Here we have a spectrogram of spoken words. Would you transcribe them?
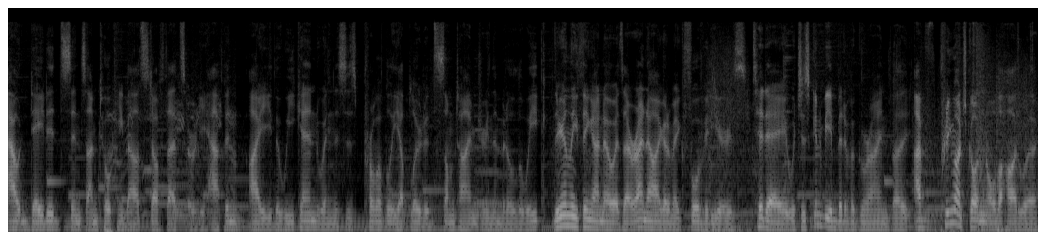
outdated since I'm talking about stuff that's already happened, i.e. the weekend, when this is probably uploaded sometime during the middle of the week. The only thing I know is that right now I gotta make four videos today, which is gonna be a bit of a grind, but I've pretty much gotten all the hard work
